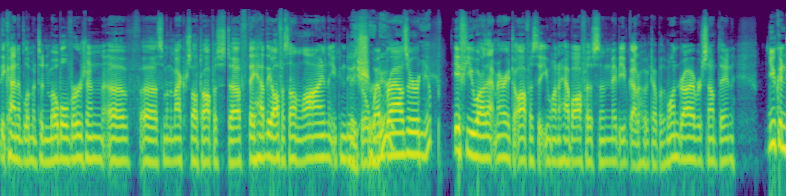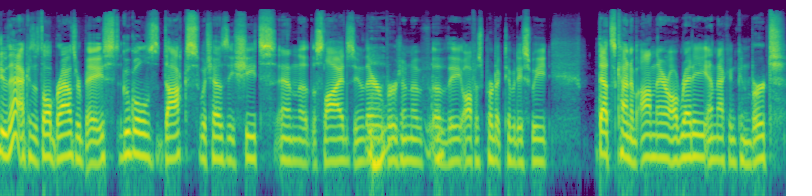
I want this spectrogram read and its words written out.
The kind of limited mobile version of uh, some of the Microsoft Office stuff. They have the Office Online that you can do They through sure a web do. browser Yep. if you are that married to Office that you want to have Office and maybe you've got it hooked up with OneDrive or something, you can do that because it's all browser based. Google's Docs, which has the sheets and the, the slides, you know, their Mhm. version of, of the Office Productivity Suite, that's kind of on there already, and that can convert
